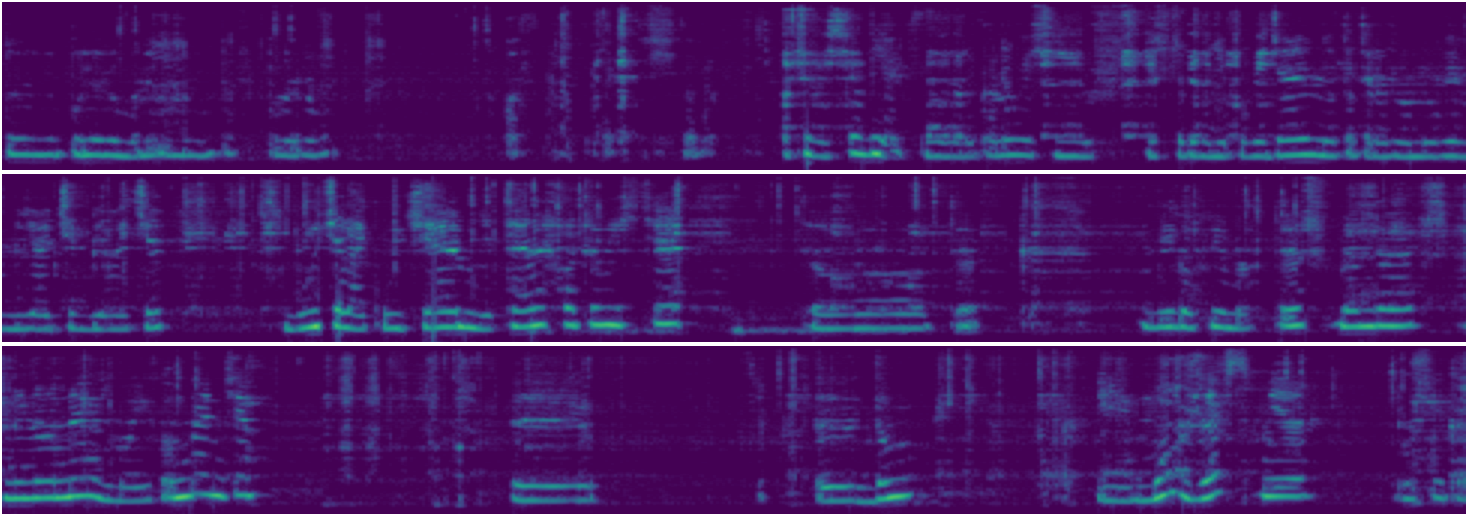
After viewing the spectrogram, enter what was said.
to nie będę to wypolerować. O, tak, dobra. Oczywiście wbijajcie na mój kanał, jeśli już jeszcze tego nie powiedziałem, no to teraz wam mówię, wbijajcie, wbijajcie. Subujcie, lajkujcie, mnie też oczywiście. To tak. W jego filmach też będę wspominany, w moich on będzie. Yy, yy, dom, I może w sumie Tak.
